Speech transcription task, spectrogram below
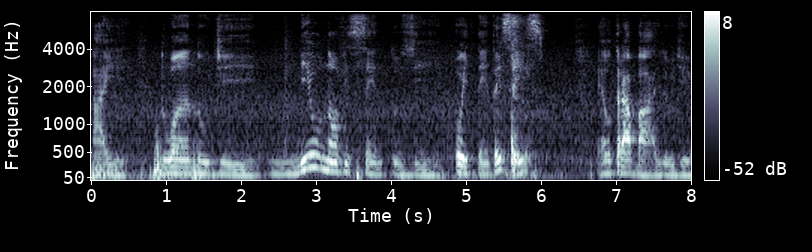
aí do ano de 1986 é o trabalho de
